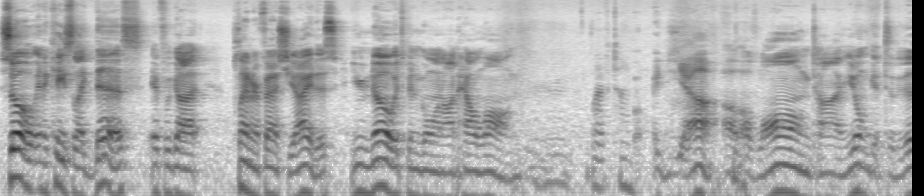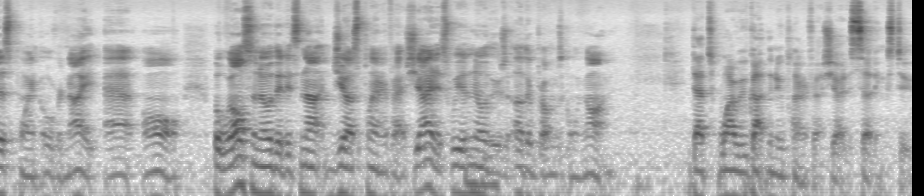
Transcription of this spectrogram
So in a case like this, if we got plantar fasciitis, you know it's been going on how long? Mm-hmm. Lifetime. Yeah, a, a long time. You don't get to this point overnight at all. But we also know that it's not just plantar fasciitis. We know there's other problems going on. That's why we've got the new plantar fasciitis settings too,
